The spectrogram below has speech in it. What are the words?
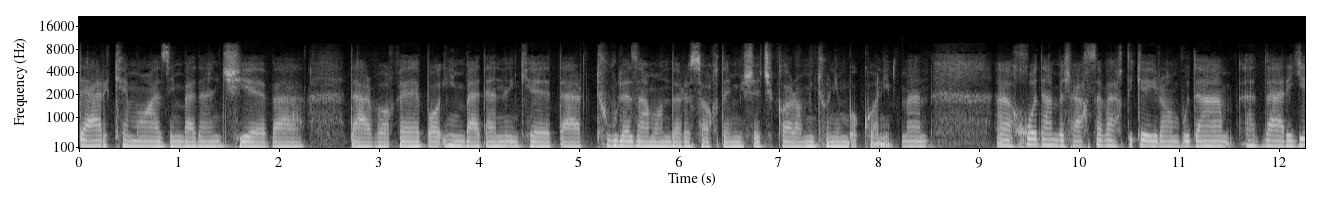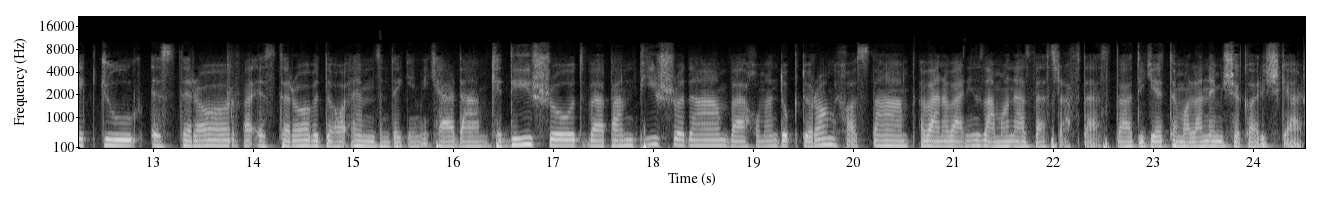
درک ما از این بدن چیه و در واقع با این بدن که در طول زمان داره ساخته میشه چی کارا می‌تونیم بکنیم. من خودم به شخص وقتی که ایران بودم در یک جور استرار و استراب دائم زندگی می کردم که دیر شد و من پیر شدم و خب من دکترا می‌خواستم و بنابراین زمان از دست رفته است و دیگه احتمالا نمیشه کاریش کرد.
